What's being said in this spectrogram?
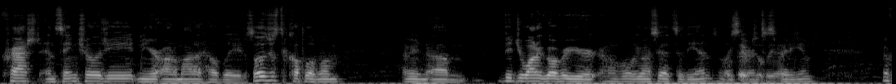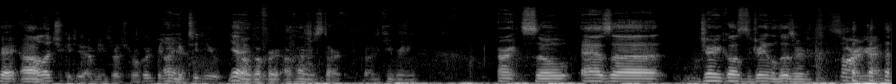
Crash N. Sane Trilogy, NieR Automata, Hellblade. So just a couple of them. I mean, um, did you want to go over your? Oh, well, you want to say that to the end, like save your anticipated games? Okay. Um, I'll let you continue. I'm gonna use the restroom real quick, but oh, you yeah. continue. yeah, go for it. I'll kind of just start. I'll keep reading. All right. So as uh, Gerry goes to drain the lizard, Sorry, guys.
